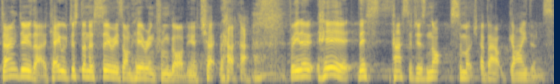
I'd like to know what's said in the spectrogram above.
don't do that, okay? We've just done a series on hearing from God, you know, check that out. But, you know, here, this passage is not so much about guidance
